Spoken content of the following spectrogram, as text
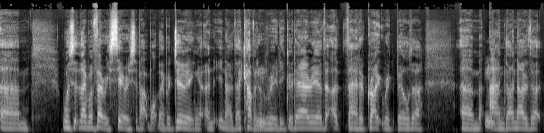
um, was that they were very serious about what they were doing, and you know they covered mm. a really good area. They had a great rig builder, um, mm. and I know that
